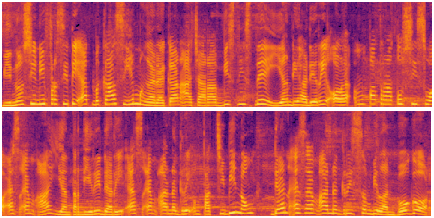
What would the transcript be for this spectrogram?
Binus University at Bekasi mengadakan acara Business Day yang dihadiri oleh 400 siswa SMA yang terdiri dari SMA Negeri 4 Cibinong dan SMA Negeri 9 Bogor.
